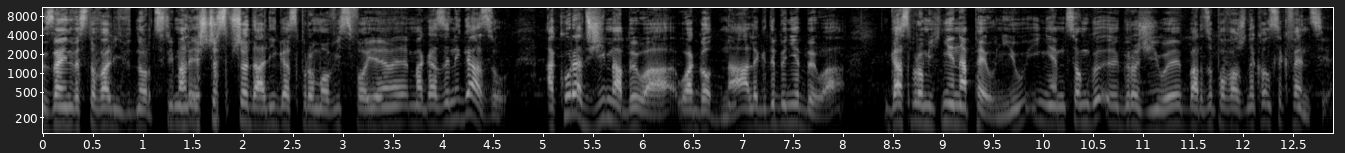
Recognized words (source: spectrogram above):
zainwestowali w Nord Stream, ale jeszcze sprzedali Gazpromowi swoje magazyny gazu. Akurat zima była łagodna, ale gdyby nie była, Gazprom ich nie napełnił i Niemcom groziły bardzo poważne konsekwencje.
